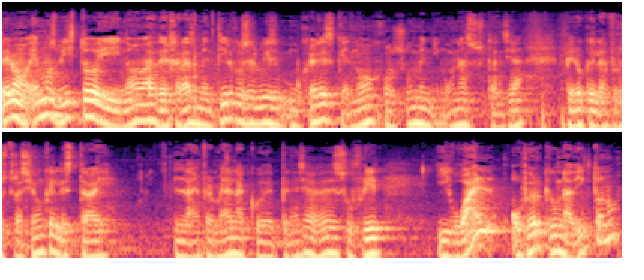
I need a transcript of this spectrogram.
Pero hemos visto, y no dejarás mentir, José Luis, mujeres que no consumen ninguna sustancia, pero que la frustración que les trae la enfermedad de la codependencia a veces sufrir igual o peor que un adicto, ¿no?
